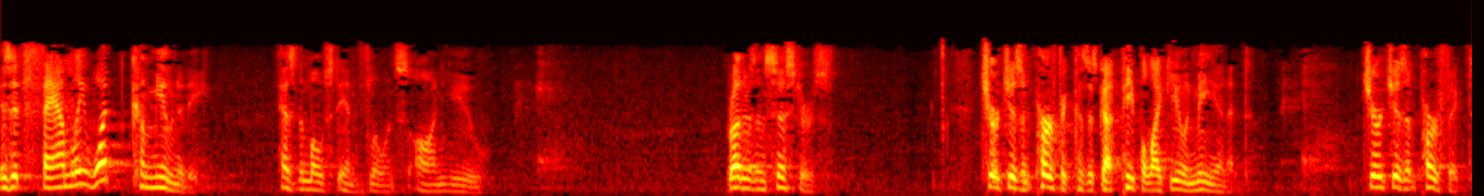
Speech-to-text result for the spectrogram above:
Is it family? What community has the most influence on you? Brothers and sisters, church isn't perfect because it's got people like you and me in it. Church isn't perfect,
